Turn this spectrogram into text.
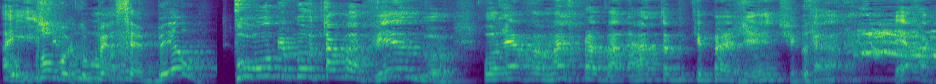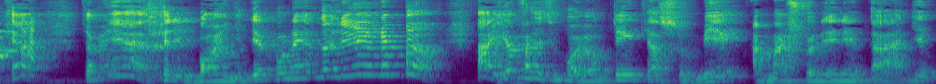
Aí o público percebeu? O público estava vendo, olhava mais para barata do que para gente, cara. Era aquela. Também é aquele Boeing decolando ali. Né, pô. Aí eu falei assim, pô, eu tenho que assumir a masculinidade,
